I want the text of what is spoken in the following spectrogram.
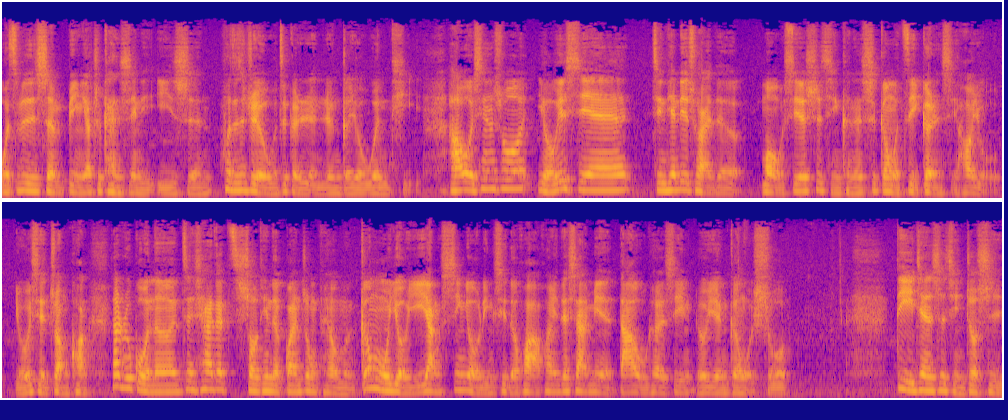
我是不是生病要去看心理医生，或者是觉得我这个人人格有问题？好，我先说有一些今天列出来的某些事情，可能是跟我自己个人喜好有有一些状况。那如果呢，在现在在收听的观众朋友们跟我有一样心有灵犀的话，欢迎在下面打五颗星留言跟我说。第一件事情就是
